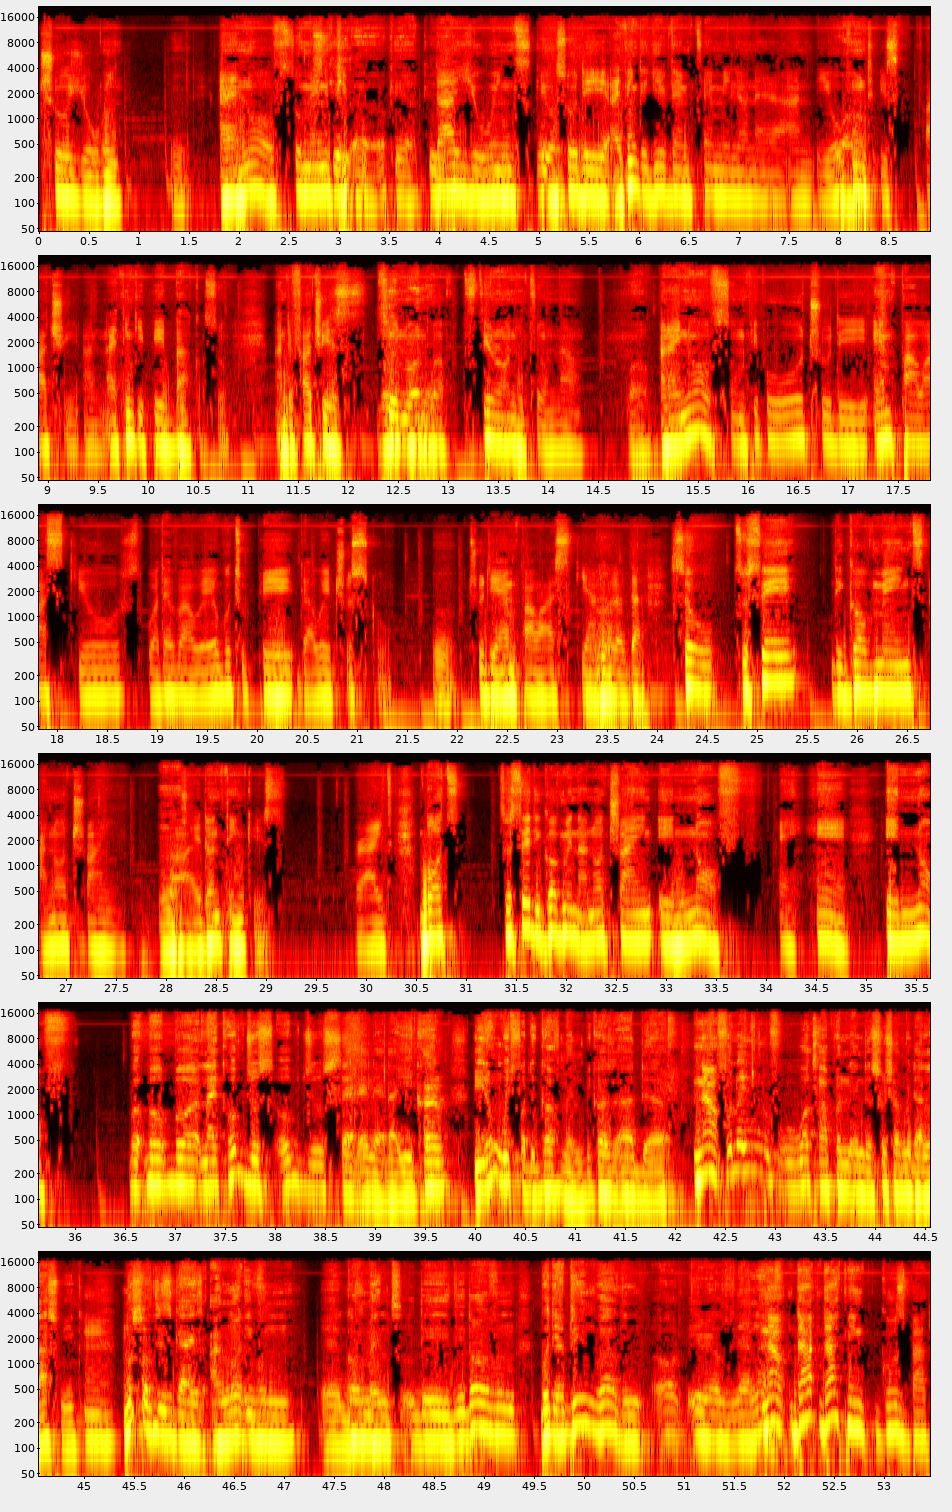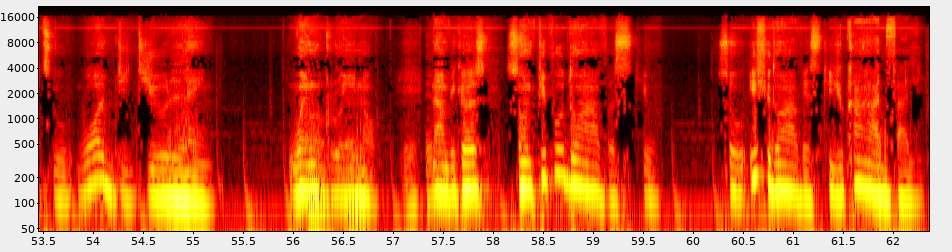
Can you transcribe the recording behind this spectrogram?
through YouWin. Mm. I know of so many Skill, people uh, okay, that YouWin skill. So they, I think they gave them 10 million naira and he opened his factory and I think he paid back also. And the factory is Still running. well, still running till now. Wow. And I know of some people who, through the N-Power skills, whatever, were able to pay their way through school, through the N-Power skill and all of that. So to say the governments are not trying, uh, I don't think is right. But to say the government are not trying enough, eh, enough. But, but, but like Hope just, Hope just said earlier that you can't, you don't wait for the government because uh, the, Now, following what happened in the social media last week, most of these guys are not even uh, government. They they don't even, but they're doing well in all areas of their life. Now that that thing goes back to what did you learn when growing up? Now because some people don't have a skill, so if you don't have a skill, you can't add value.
